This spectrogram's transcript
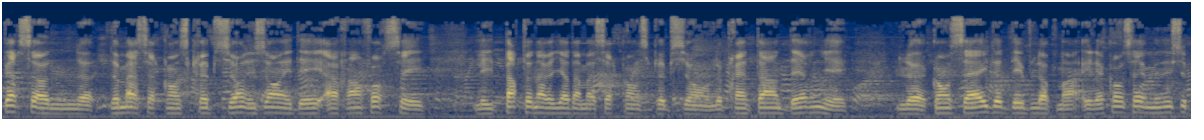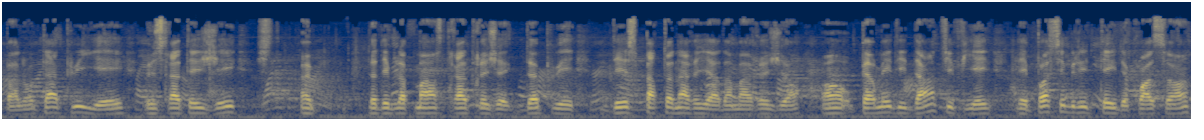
personnes de ma circonscription. Ils ont aidé à renforcer les partenariats dans ma circonscription. Le printemps dernier, le Conseil de développement et le Conseil municipal ont appuyé une stratégie de développement stratégique. Depuis, 10 partenariats dans ma région ont permis d'identifier des possibilités de croissance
